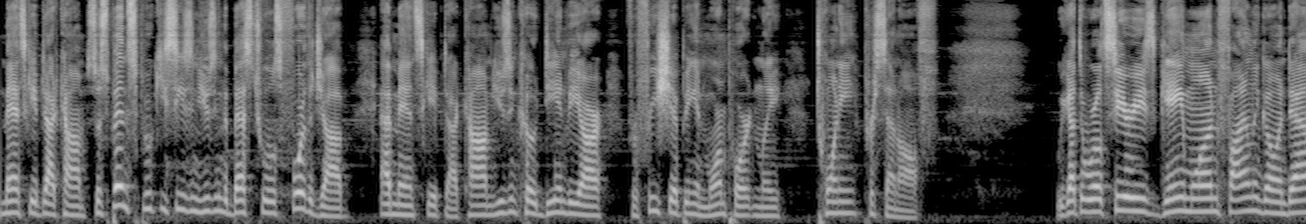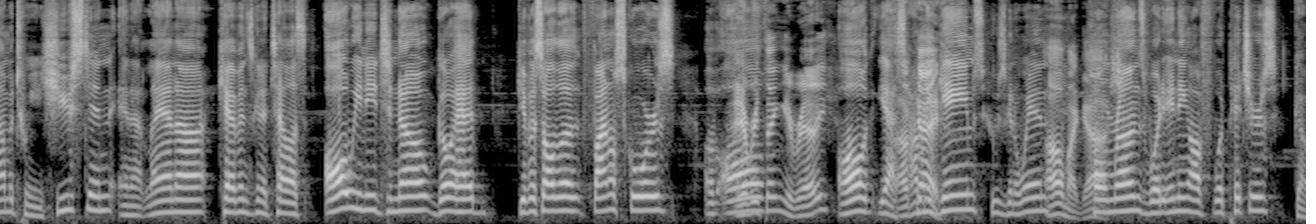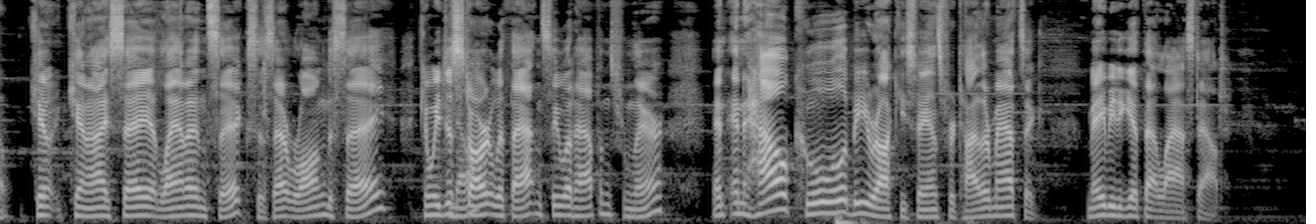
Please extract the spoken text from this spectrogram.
Manscaped.com. So spend spooky season using the best tools for the job at manscaped.com, using code DNVR for free shipping and more importantly, 20% off. We got the World Series game one finally going down between Houston and Atlanta. Kevin's going to tell us all we need to know. Go ahead, give us all the final scores of all Everything, you ready? All yes, how many games? Who's going to win? Oh my god! Home runs? What inning? Off what pitchers? Go. Can can I say Atlanta in six? Is that wrong to say? Can we just No. start with that and see what happens from there? And and how cool will it be, Rockies fans, for Tyler Matzek maybe to get that last out?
